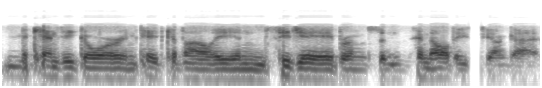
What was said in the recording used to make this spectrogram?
Mackenzie Gore and Cade Cavalli and C.J. Abrams and, and all these young guys.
